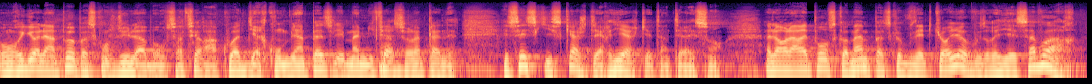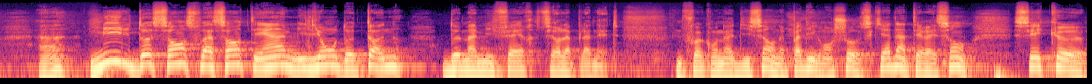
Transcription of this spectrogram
on rigole un peu parce qu'on se dit là, bon, ça sert à quoi de dire combien pèsent les mammifères sur la planète? Et c'est ce qui se cache derrière qui est intéressant. Alors la réponse, quand même, parce que vous êtes curieux, vous voudriez savoir. Hein 1261 millions de tonnes de mammifères sur la planète. Une fois qu'on a dit ça, on n'a pas dit grand-chose. Ce qu'il y a d'intéressant, c'est que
